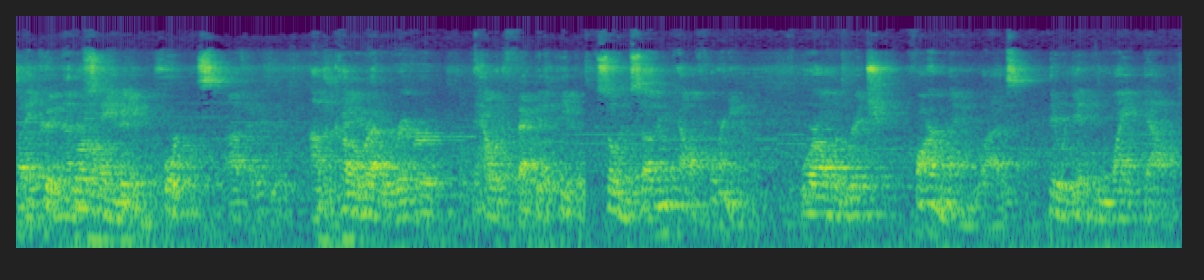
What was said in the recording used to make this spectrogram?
They couldn't understand the importance of it on the Colorado River, how it affected the people. So in Southern California, where all the rich farmland was, they were getting wiped out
